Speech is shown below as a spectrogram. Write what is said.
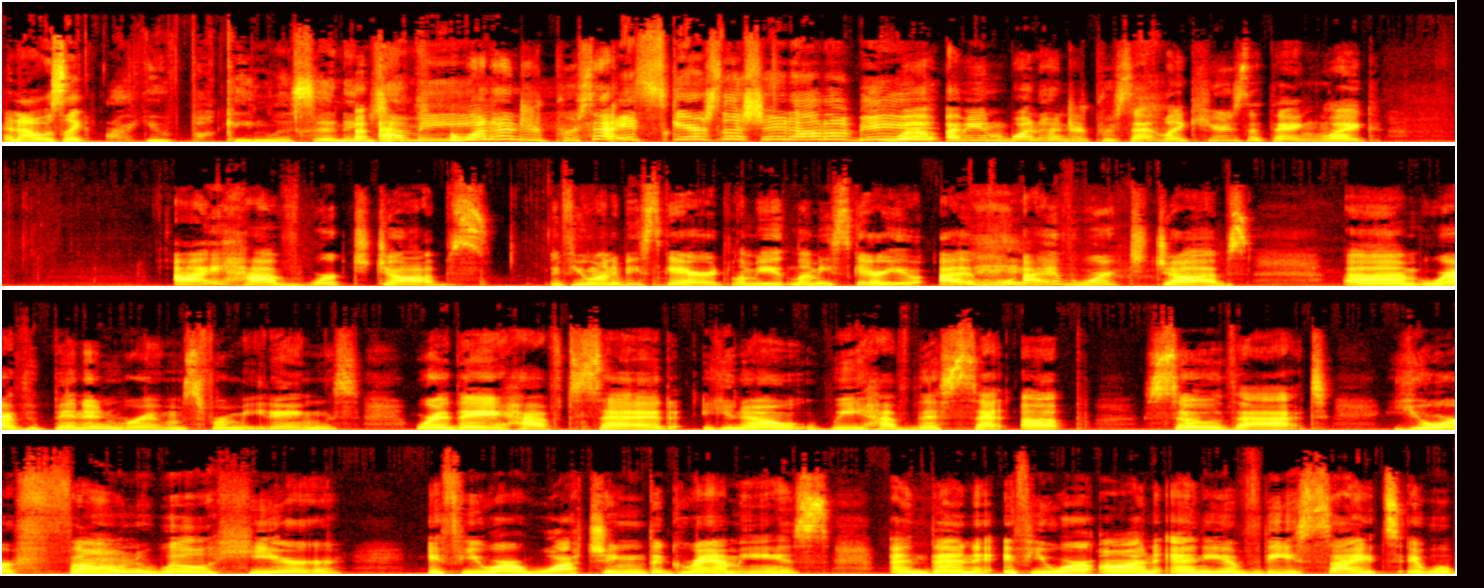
And I was like, Are you fucking listening to me? 100%. It scares the shit out of me. Well, I mean, 100%. Like, here's the thing. Like, I have worked jobs. If you want to be scared, let me let me scare you. I've I've worked jobs um, where I've been in rooms for meetings where they have said, you know, we have this set up so that your phone will hear if you are watching the Grammys, and then if you are on any of these sites, it will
